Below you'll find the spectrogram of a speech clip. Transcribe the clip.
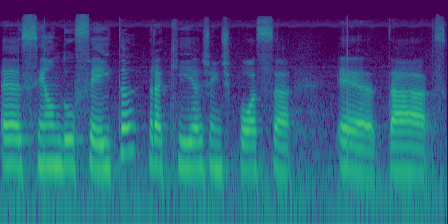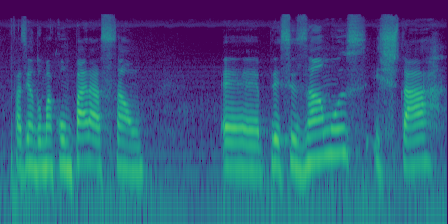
é, sendo feita para que a gente possa estar é, tá fazendo uma comparação é, precisamos estar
